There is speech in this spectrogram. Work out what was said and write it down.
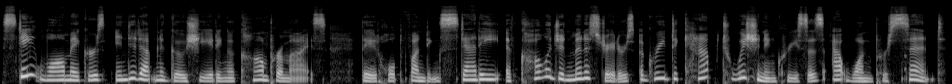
State lawmakers ended up negotiating a compromise. They'd hold funding steady if college administrators agreed to cap tuition increases at 1%.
